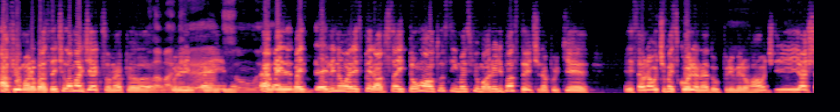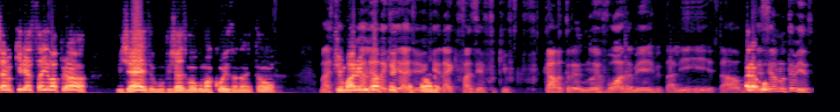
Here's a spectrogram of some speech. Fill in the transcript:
Ah, filmaram bastante Lamar Jackson, né? Pela, Lamar por ele Jackson. É, é mas, mas ele não era esperado sair tão alto assim, mas filmaram ele bastante, né? Porque ele saiu na última escolha, né? Do primeiro round e acharam que ele ia sair lá pra vigésimo, vigésimo alguma coisa, né? Então. Mas tem uma galera que, que, né, que fazia, que ficava nervosa mesmo, tá ali e tal. Mas Cara, esse o, ano não teve isso.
